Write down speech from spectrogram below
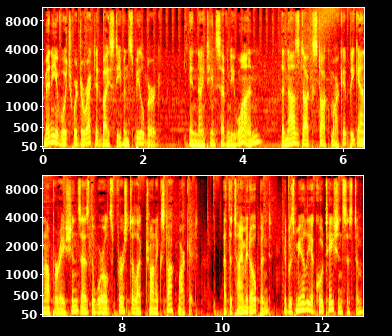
many of which were directed by Steven Spielberg. In 1971, the Nasdaq stock market began operations as the world's first electronic stock market. At the time it opened, it was merely a quotation system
